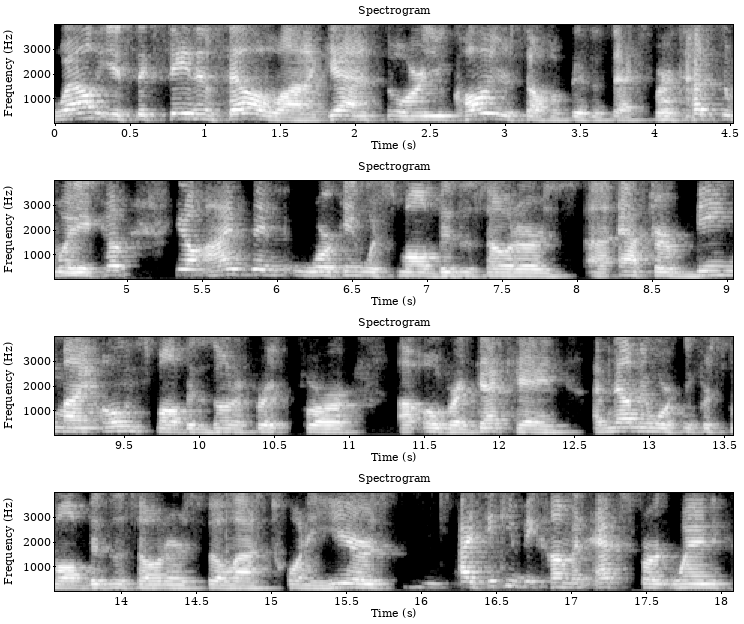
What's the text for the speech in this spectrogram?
well, you succeed and fail a lot, I guess, or you call yourself a business expert. That's the way you come. You know, I've been working with small business owners uh, after being my own small business owner for, for uh, over a decade. I've now been working for small business owners for the last 20 years. I think you become an expert when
